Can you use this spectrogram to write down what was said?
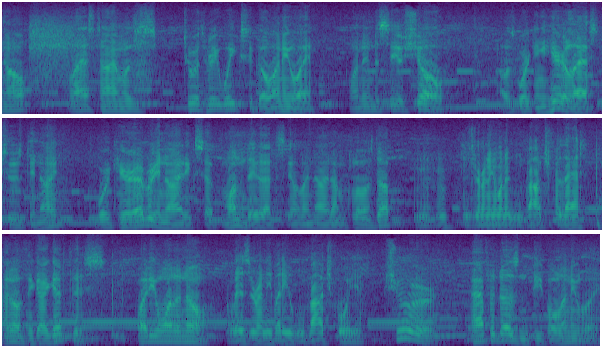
No. Last time was two or three weeks ago, anyway. Went in to see a show. I was working here last Tuesday night. Work here every night except Monday. That's the only night I'm closed up. Mm-hmm. Is there anyone who can vouch for that? I don't think I get this. Why do you want to know? Well, is there anybody who can vouch for you? Sure. Half a dozen people, anyway.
